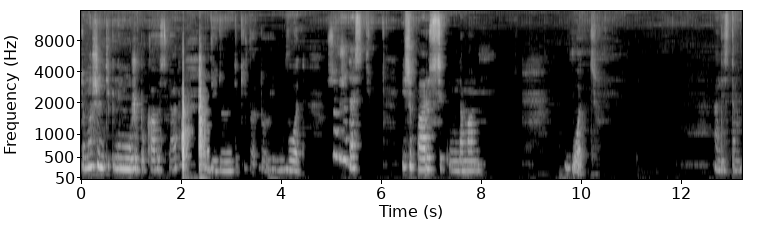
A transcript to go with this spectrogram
Тому що я тільки не можу поки висвяти відео на такі довгі. Вот. Що вже дасть? І ще пару секундами. Вот. А десь там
